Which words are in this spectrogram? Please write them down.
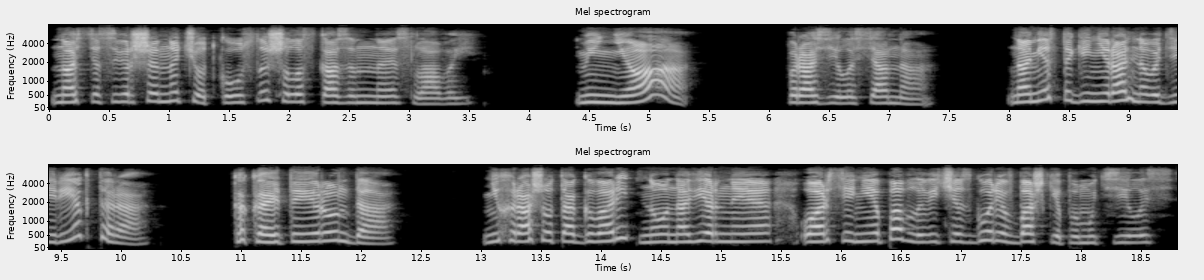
Настя совершенно четко услышала сказанное Славой. «Меня?» – поразилась она. «На место генерального директора? Какая-то ерунда. Нехорошо так говорить, но, наверное, у Арсения Павловича с горя в башке помутилось.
